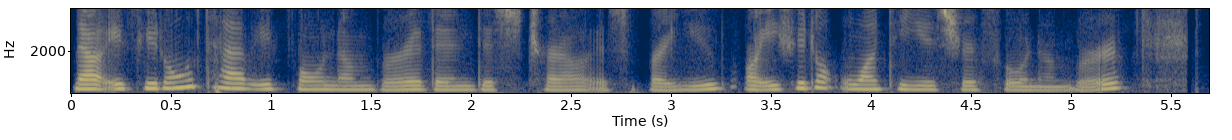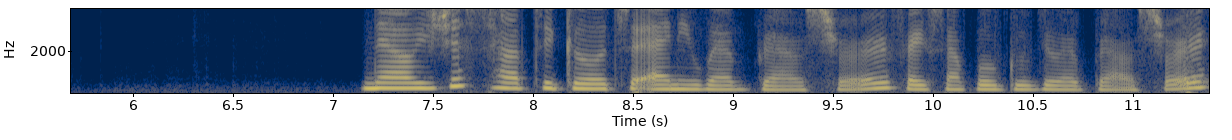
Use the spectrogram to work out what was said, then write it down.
Now, if you don't have a phone number, then this tutorial is for you. Or if you don't want to use your phone number, now you just have to go to any web browser, for example, Google web browser,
